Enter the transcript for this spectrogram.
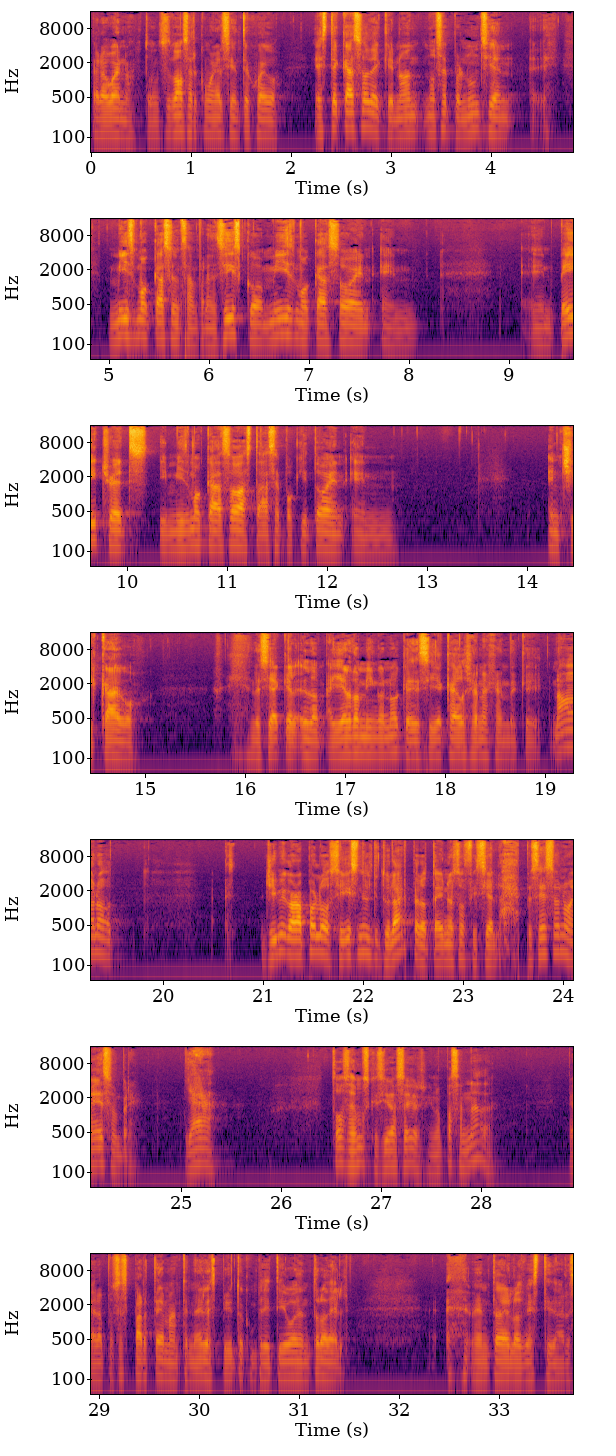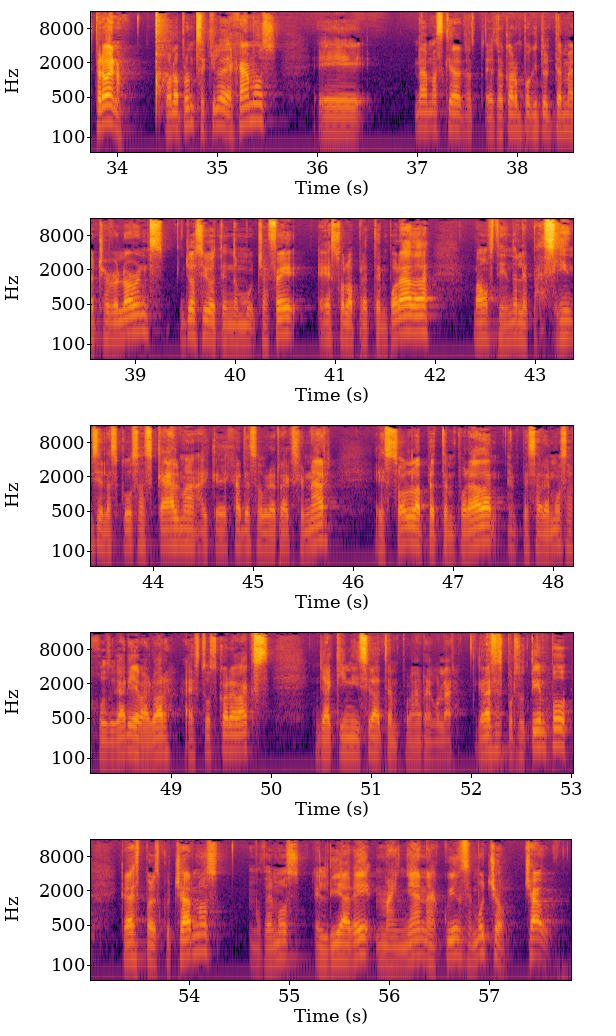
Pero bueno, entonces vamos a ver cómo es el siguiente juego. Este caso de que no, no se pronuncian, eh, mismo caso en San Francisco, mismo caso en, en, en Patriots y mismo caso hasta hace poquito en, en, en Chicago. Decía que ayer domingo, ¿no? Que decía Kyle Shanahan de que no, no, Jimmy Garoppolo sigue siendo el titular, pero todavía no es oficial. Ah, pues eso no es, hombre. Ya. Todos sabemos que sí va a ser y no pasa nada. Pero pues es parte de mantener el espíritu competitivo dentro del dentro de los vestidores. Pero bueno, por lo pronto aquí lo dejamos. Eh, Nada más quiero tocar un poquito el tema de Trevor Lawrence. Yo sigo teniendo mucha fe. Es solo pretemporada. Vamos teniéndole paciencia a las cosas, calma. Hay que dejar de sobrereaccionar. Es solo la pretemporada. Empezaremos a juzgar y evaluar a estos corebacks ya que inicia la temporada regular. Gracias por su tiempo. Gracias por escucharnos. Nos vemos el día de mañana. Cuídense mucho. Chao.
